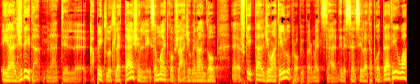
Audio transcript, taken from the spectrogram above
Hija l-ġdida mingħand il-kapitlu 13 li semmajtkom xi ħaġa minn għandhom eh, ftit tal-ġimgħatilu propju permezz ta' din is-sensiela ta' poddati huwa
